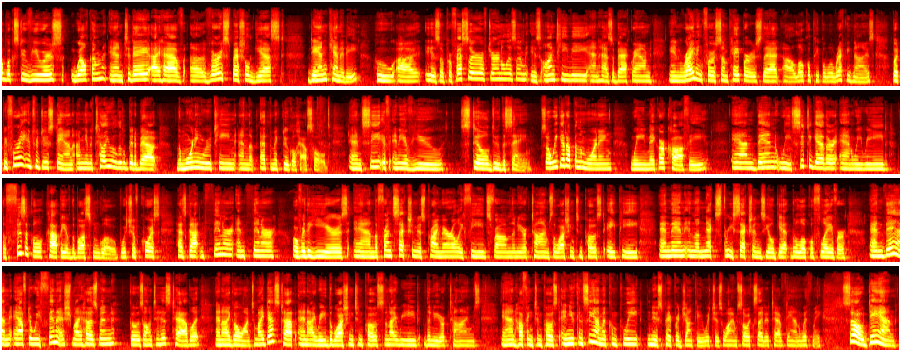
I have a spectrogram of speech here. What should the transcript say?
Hello, Bookstew viewers. Welcome. And today I have a very special guest, Dan Kennedy, who uh, is a professor of journalism, is on TV, and has a background in writing for some papers that uh, local people will recognize. But before I introduce Dan, I'm going to tell you a little bit about the morning routine and the, at the McDougall household and see if any of you still do the same. So we get up in the morning, we make our coffee, and then we sit together and we read the physical copy of the Boston Globe, which of course has gotten thinner and thinner over the years. And the front section is primarily feeds from the New York Times, the Washington Post, AP. And then in the next three sections, you'll get the local flavor. And then after we finish, my husband goes onto his tablet and I go onto my desktop and I read the Washington Post and I read the New York Times and Huffington Post. And you can see I'm a complete newspaper junkie, which is why I'm so excited to have Dan with me. So, Dan,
